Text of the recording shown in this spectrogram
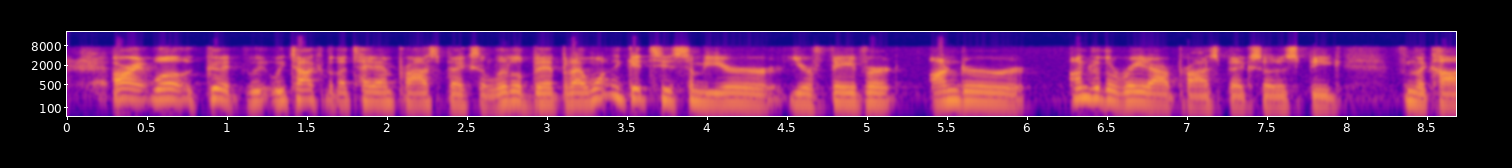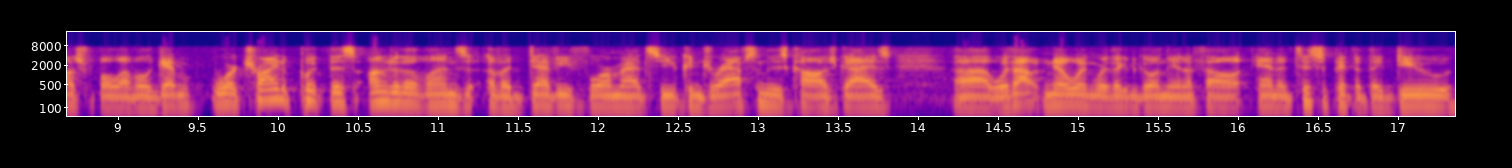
All right. Well, good. We, we talked about the tight end prospects a little bit, but I want to get to some of your your favorite under under the radar prospects, so to speak, from the college football level. Again, we're trying to put this under the lens of a Devy format, so you can draft some of these college guys uh, without knowing where they're going to go in the NFL and anticipate that they do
